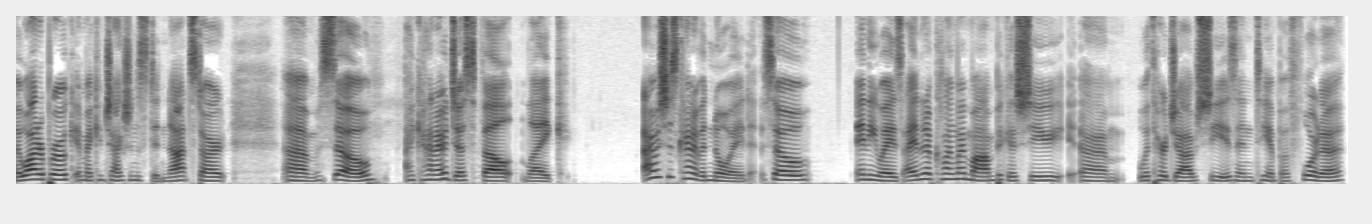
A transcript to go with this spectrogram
My water broke and my contractions did not start. Um, so I kind of just felt like I was just kind of annoyed. So anyways, I ended up calling my mom because she, um, with her job, she is in Tampa, Florida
